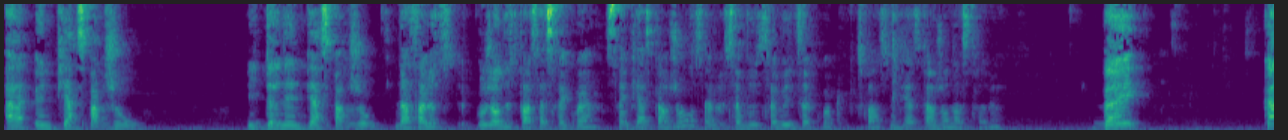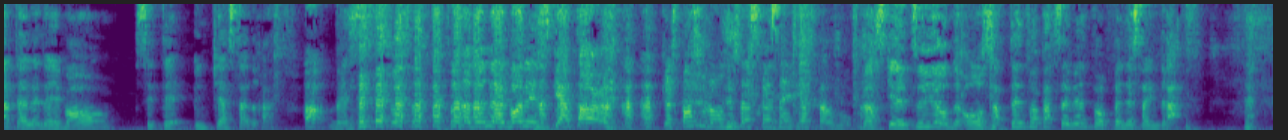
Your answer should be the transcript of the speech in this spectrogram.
à une pièce par jour. Ils te donnaient une pièce par jour. Dans ce temps-là, aujourd'hui, tu penses que ça serait quoi? 5 piastres par jour? Ça veut, ça veut, ça veut dire quoi? Tu penses une pièce par jour dans ce temps-là? Ben, quand tu allais d'un bar, c'était une pièce la draft. Ah, ben, ça, ça, ça, ça donne un bon indicateur. que je pense qu'aujourd'hui, ça serait 5 piastres par jour. Parce que, tu sais, on, on sortait une fois par semaine pour on prenait 5 drafts.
